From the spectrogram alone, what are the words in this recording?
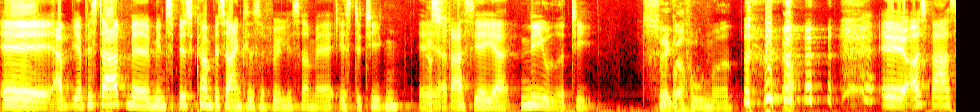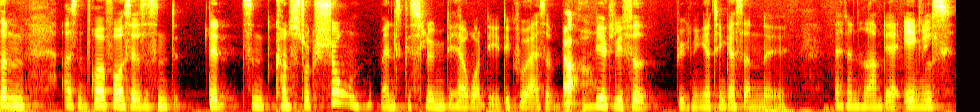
Øh, jeg vil starte med min spidskompetence selvfølgelig, som er æstetikken. Øh, yes. og der siger jeg 9 ud af 10. Super cool måde. ja. øh, også bare sådan, og sådan prøve at forestille sig sådan, den sådan konstruktion, man skal slynge det her rundt i. Det kunne altså ja. virkelig fed bygning. Jeg tænker sådan, øh, hvad den hedder, om det er engelsk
